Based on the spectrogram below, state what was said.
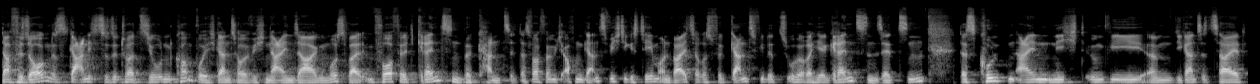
dafür sorgen, dass es gar nicht zu Situationen kommt, wo ich ganz häufig Nein sagen muss, weil im Vorfeld Grenzen bekannt sind. Das war für mich auch ein ganz wichtiges Thema und weiß auch, es für ganz viele Zuhörer hier Grenzen setzen, dass Kunden einen nicht irgendwie ähm, die ganze Zeit,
